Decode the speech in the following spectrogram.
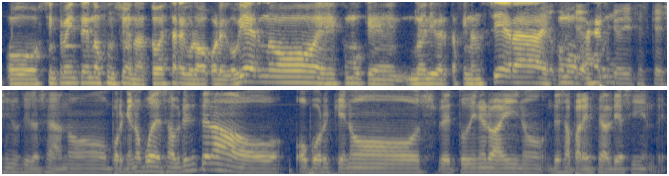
o simplemente no funciona. Todo está regulado por el gobierno, es como que no hay libertad financiera. Es como, ¿por qué, dices que es inútil? O sea, no, ¿porque no puedes abrírtela o, o porque no tu dinero ahí no desaparece al día siguiente?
